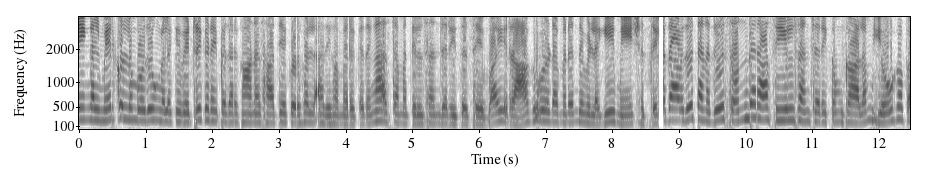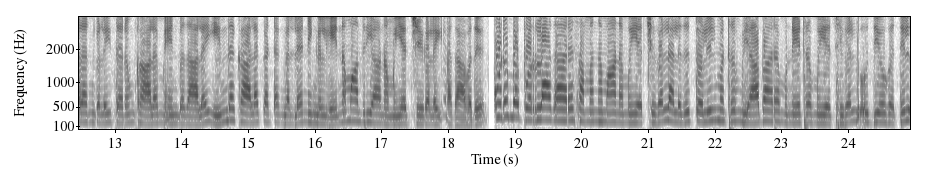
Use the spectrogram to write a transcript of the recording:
நீங்கள் மேற்கொள்ளும் போது உங்களுக்கு வெற்றி கிடைப்பதற்கான சாத்தியக்கூறுகள் அதிகம் இருக்குதுங்க. அஷ்டமத்தில் சஞ்சரித்த செவ்வாய் ராகுவிடமிருந்து விலகி மேஷத்தில் அதாவது தனது சொந்த ராசியில் சஞ்சரிக்கும் காலம் யோக பலன்களை தரும் காலம் என்பதால இந்த காலகட்டங்களில் நீங்கள் என்ன மாதிரியான முயற்சிகளை அதாவது குடும்ப பொருளாதார சம்பந்தமான முயற்சிகள் அல்லது தொழில் மற்றும் வியாபார முன்னேற்ற முயற்சிகள் உத்தியோகத்தில்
